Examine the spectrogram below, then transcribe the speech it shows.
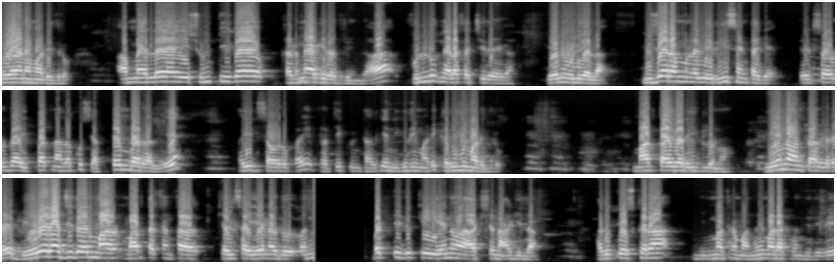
ನಿವಾರಣೆ ಮಾಡಿದ್ರು. ಆಮೇಲೆ ಈ ಶುಂಠಿ ಈಗ ಕಡಿಮೆ ಆಗಿರೋದ್ರಿಂದ ಫುಲ್ಲು ನೆಲ ಕಚ್ಚಿದೆ ಈಗ. ಏನು ಉಳಿಯಲ್ಲ. ಮಿಜೋರಾಂನಲ್ಲಿ ರೀಸೆಂಟ್ ಆಗಿ ಎರಡ್ ಸಾವಿರದ ಇಪ್ಪತ್ನಾಲ್ಕು ಸೆಪ್ಟೆಂಬರ್ ಅಲ್ಲಿ ಐದು ಸಾವಿರ ರೂಪಾಯಿ ಪ್ರತಿ ಕ್ವಿಂಟಾಲ್ಗೆ ನಿಗದಿ ಮಾಡಿ ಖರೀದಿ ಮಾಡಿದ್ರು. ಮಾಡ್ತಾ ಇದಾರೆ ಈಗ್ಲೂನು. ಏನು ಅಂತಂದ್ರೆ ಬೇರೆ ರಾಜ್ಯದವ್ರು ಮಾಡ್- ಮಾಡ್ತಕ್ಕಂತ ಕೆಲಸ ಏನದು ಬಟ್ ಇದಕ್ಕೆ ಏನು ಆಕ್ಷನ್ ಆಗಿಲ್ಲ. ಅದಕ್ಕೋಸ್ಕರ ನಿಮ್ಮ ಹತ್ರ ಮನವಿ ಮಾಡಕ್ ಬಂದಿದೀವಿ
